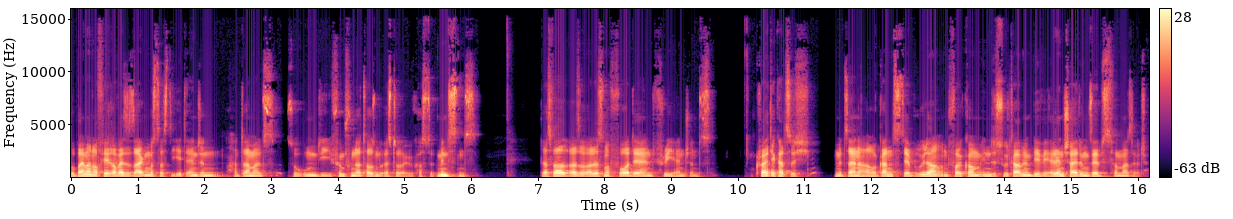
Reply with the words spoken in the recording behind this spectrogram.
Wobei man auch fairerweise sagen muss, dass die It-Engine hat damals so um die 500.000 US-Dollar gekostet, mindestens. Das war also alles noch vor den Free Engines. Crytek hat sich mit seiner Arroganz der Brüder und vollkommen indiskutablen BWL-Entscheidungen selbst vermasselt.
